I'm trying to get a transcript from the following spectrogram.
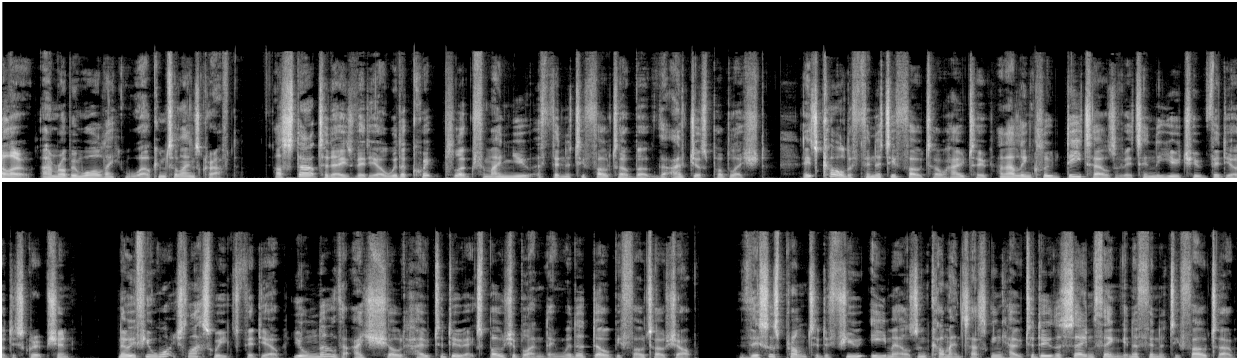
Hello, I'm Robin Whalley, welcome to Lenscraft. I'll start today's video with a quick plug for my new Affinity Photo book that I've just published. It's called Affinity Photo How To and I'll include details of it in the YouTube video description. Now if you watched last week's video, you'll know that I showed how to do exposure blending with Adobe Photoshop. This has prompted a few emails and comments asking how to do the same thing in Affinity Photo.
